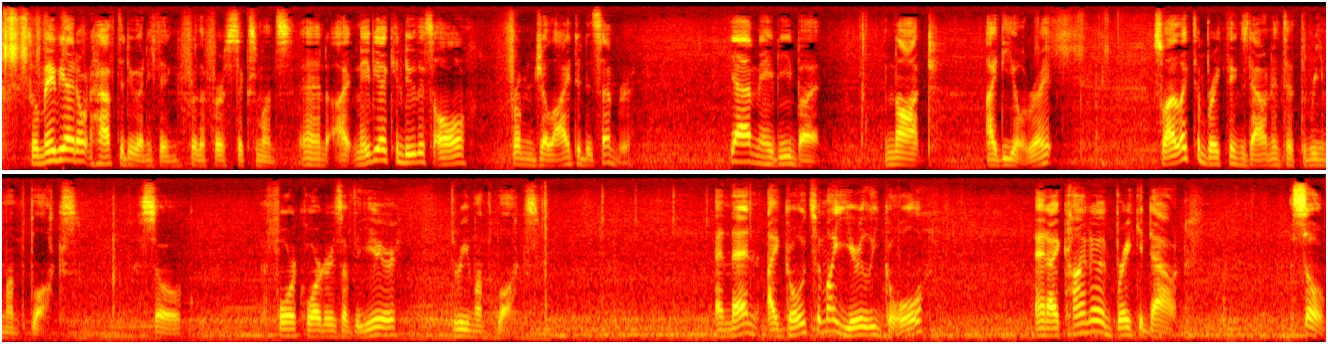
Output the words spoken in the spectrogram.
So maybe I don't have to do anything for the first six months, and I maybe I can do this all from July to December. Yeah, maybe, but not ideal, right? So I like to break things down into three month blocks. So four quarters of the year, three month blocks. And then I go to my yearly goal and I kind of break it down. So,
